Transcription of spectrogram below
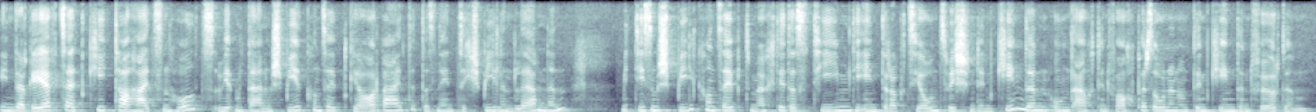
In der GFZ Kita Heizenholz wird mit einem Spielkonzept gearbeitet, das nennt sich Spielen Lernen. Mit diesem Spielkonzept möchte das Team die Interaktion zwischen den Kindern und auch den Fachpersonen und den Kindern fördern.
